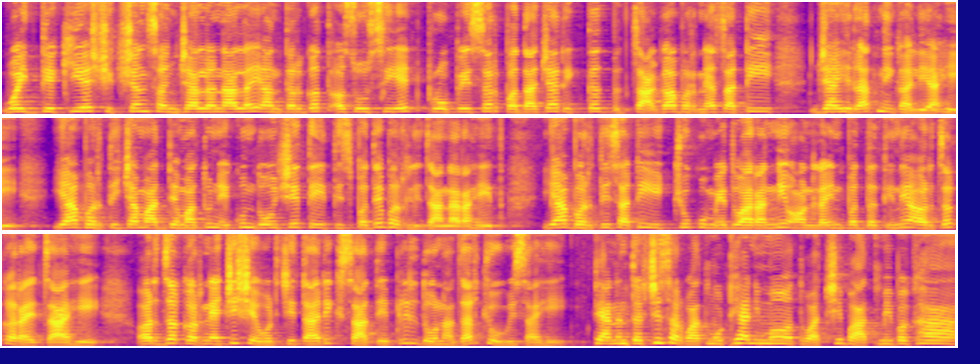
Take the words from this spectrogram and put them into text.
वैद्यकीय शिक्षण संचालनालय अंतर्गत असोसिएट प्रोफेसर पदाच्या रिक्त जागा भरण्यासाठी जाहिरात निघाली आहे. या भरतीच्या माध्यमातून एकूण दोनशे तेहतीस पदे भरली जाणार आहेत. या भरतीसाठी इच्छुक उमेदवारांनी ऑनलाईन पद्धतीने अर्ज करायचा आहे. अर्ज करण्याची शेवटची तारीख सात एप्रिल दोन हजार चोवीस आहे. त्यानंतरची सर्वात मोठी आणि महत्त्वाची बातमी बघा.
